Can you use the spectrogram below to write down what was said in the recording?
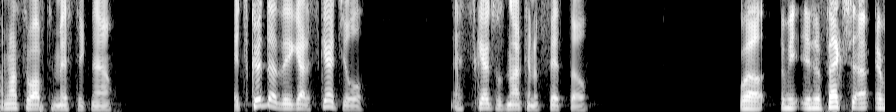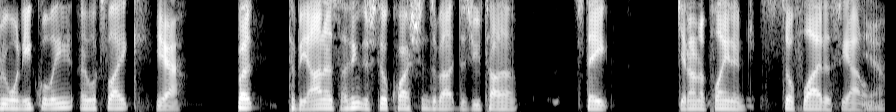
I'm not so optimistic now. It's good that they got a schedule. That schedule's not going to fit though. Well, I mean, it affects everyone equally. It looks like. Yeah. But to be honest, I think there's still questions about does Utah State get on a plane and still fly to Seattle? Yeah.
